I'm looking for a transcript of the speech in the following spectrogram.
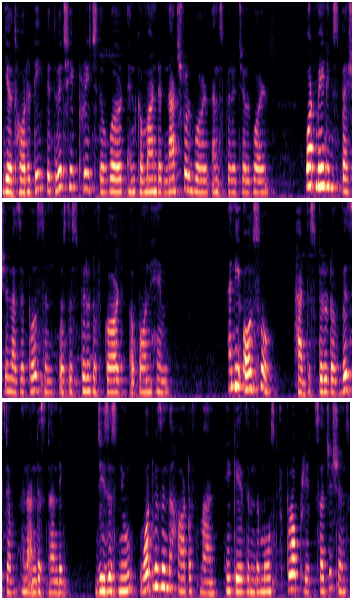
the authority with which he preached the word and commanded natural world and spiritual world. What made him special as a person was the Spirit of God upon him. And he also had the spirit of wisdom and understanding. Jesus knew what was in the heart of man. He gave them the most appropriate suggestions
